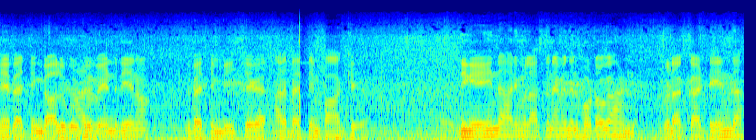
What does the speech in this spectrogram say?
මේ පැත්තෙන් ගාලු කොටුව පේන්න තියෙනවා. මේ පැත්තෙන් බීච් එක, අර පැත්තෙන් පාක් එක. ඉතින් ඒ හින්දා හරිම ලස්සනයි මෙතන ෆොටෝ ගහන්න. ගොඩක් කට්ටිය ඉඳලා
